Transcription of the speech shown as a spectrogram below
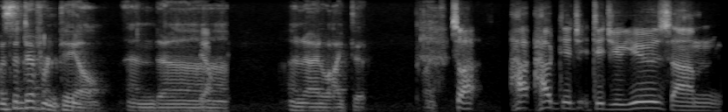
was a different deal, and uh, yeah. and I liked it. So how, how did you did you use um,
